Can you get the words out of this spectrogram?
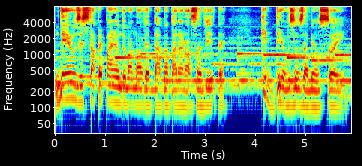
Deus está preparando uma nova etapa para a nossa vida. Que Deus nos abençoe.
